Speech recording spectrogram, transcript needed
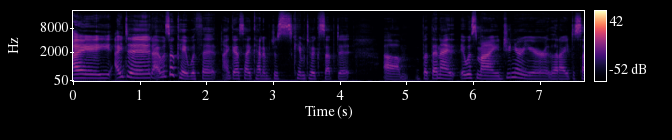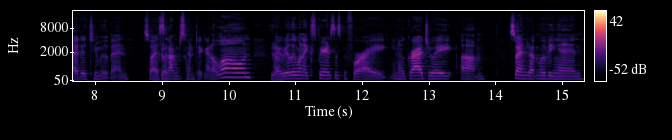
I I did. I was okay with it. I guess I kind of just came to accept it. Um, but then I it was my junior year that I decided to move in. So I said I'm just going to take it alone. Yeah. I really want to experience this before I you know graduate. Um, so I ended up moving in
